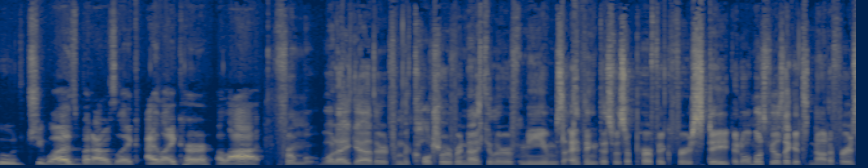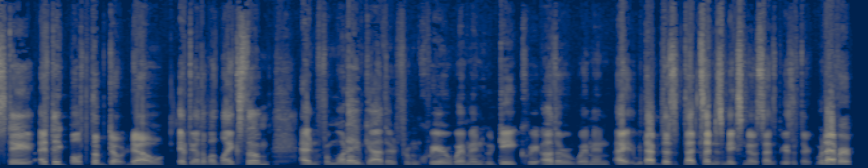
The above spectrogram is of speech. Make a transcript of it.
who she was, but I was like, I like her a lot. From what I gathered from the cultural vernacular of memes, I think this was a perfect first date. It almost feels like it's not a first date. I think both of them don't know if the other one likes them. And from what I've gathered from queer women who date queer other women, I, that does, that sentence makes no sense because if they're whatever.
